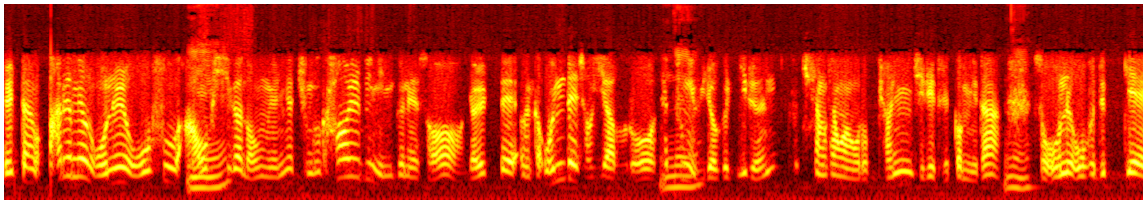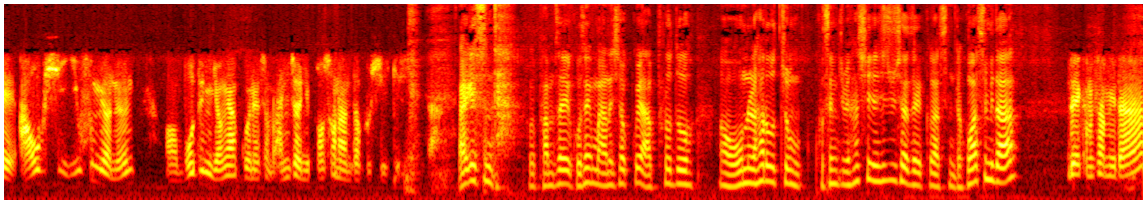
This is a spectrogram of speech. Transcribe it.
일단 빠르면 오늘 오후 네. 9시가 넘으면요. 중국 하얼빈 인근에서 열대 그러니까 온대 저기압으로 태풍의 네. 위력을 잃은 그 기상 상황으로 변질이 될 겁니다. 네. 그래서 오늘 오후 늦게 9시 이후면은 어, 모든 영향권에서 완전히 벗어난다 볼 수 있겠습니다. 알겠습니다. 그 밤사이 고생 많으셨고요. 앞으로도 어, 오늘 하루 좀 고생 좀 하시, 해주셔야 될 것 같습니다. 고맙습니다. 네, 감사합니다.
